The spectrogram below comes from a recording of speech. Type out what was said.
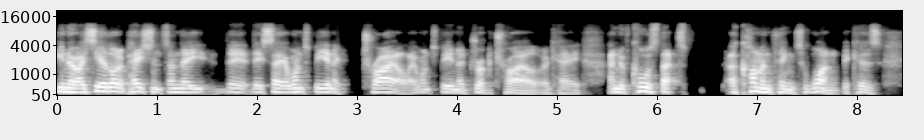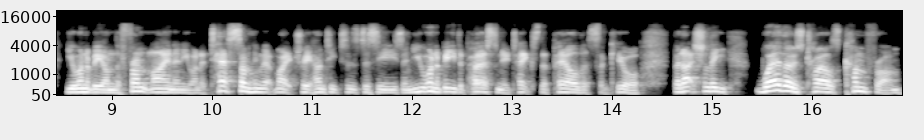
you know, I see a lot of patients and they, they, they say, I want to be in a trial. I want to be in a drug trial. Okay. And of course, that's a common thing to want because you want to be on the front line and you want to test something that might treat Huntington's disease and you want to be the person who takes the pill that's the cure. But actually, where those trials come from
